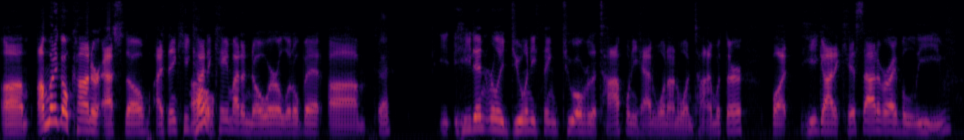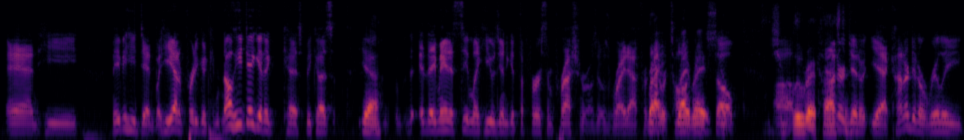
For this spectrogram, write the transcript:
Um, I'm going to go Connor S. Though I think he kind of Oh. came out of nowhere a little bit. Um, Okay. he, he didn't really do anything too over the top when he had one-on-one time with her, but he got a kiss out of her, I believe, and he maybe he did, but he had a pretty good. con- No, he did get a kiss because Yeah. they made it seem like he was going to get the first impression rose. It was right after Right, they were talking. right. So um, right Connor him. did a yeah. Connor did a really.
